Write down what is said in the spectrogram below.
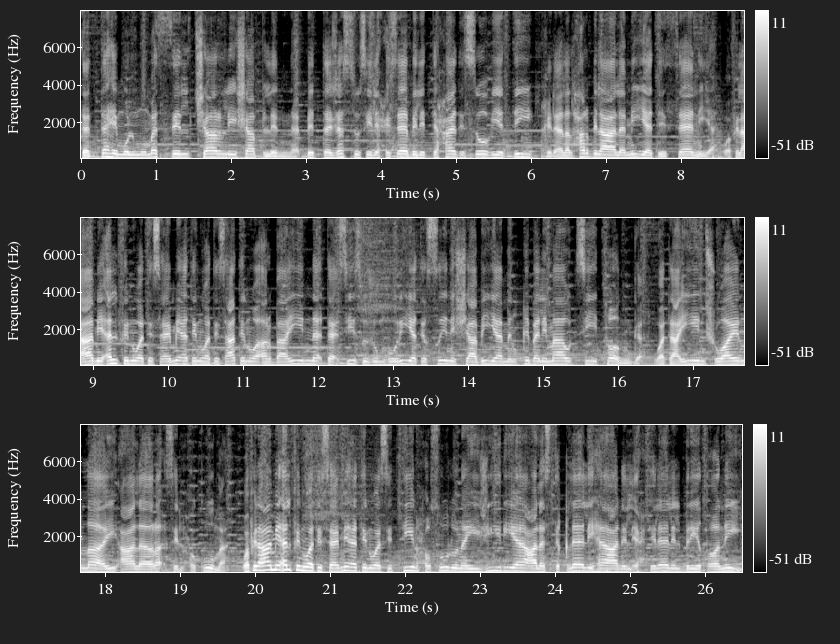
تتهم الممثل تشارلي شابلن بالتجسس لحساب الاتحاد السوفيتي خلال الحرب العالمية الثانية. وفي العام 1949 تأسيس جمهورية الصين الشعبية من قبل ماو تسي تونغ وتعيين شو إن لاي على رأس الحكومة. وفي العام 1960 حصول نيجيريا على استقلالها عن الاحتلال البريطاني.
